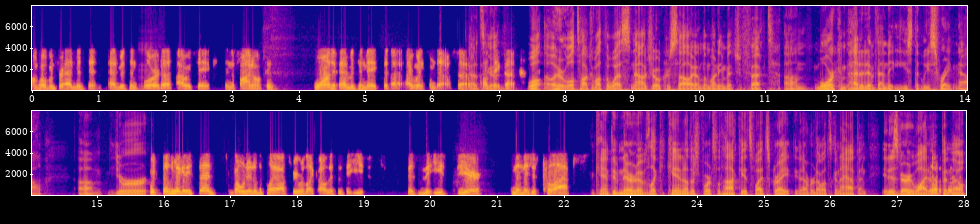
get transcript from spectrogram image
I'm hoping for Edmonton. Edmonton, Mm. Florida, I would take in the final because one, if Edmonton makes it, I, I win some dough. So That's I'll good. take that. Well, oh, here we'll talk about the West now. Joe Crisalli on the Money Mitch effect. Um, more competitive than the East, at least right now. Um, you're Which doesn't make any sense. Going into the playoffs, we were like, "Oh, this is the East. This is the East year," and then they just collapse. You can't do narratives like you can in other sports with hockey. It's why it's great. You never know what's going to happen. It is very wide open though.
